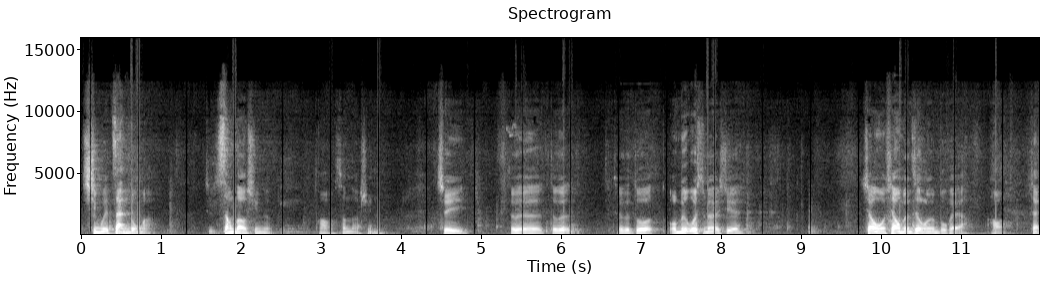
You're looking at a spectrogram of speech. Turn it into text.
心会颤动啊，就伤到心了，好，伤到心了。所以这个这个这个多，我们为什么要一些？像我像我们这种人不会啊，好像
